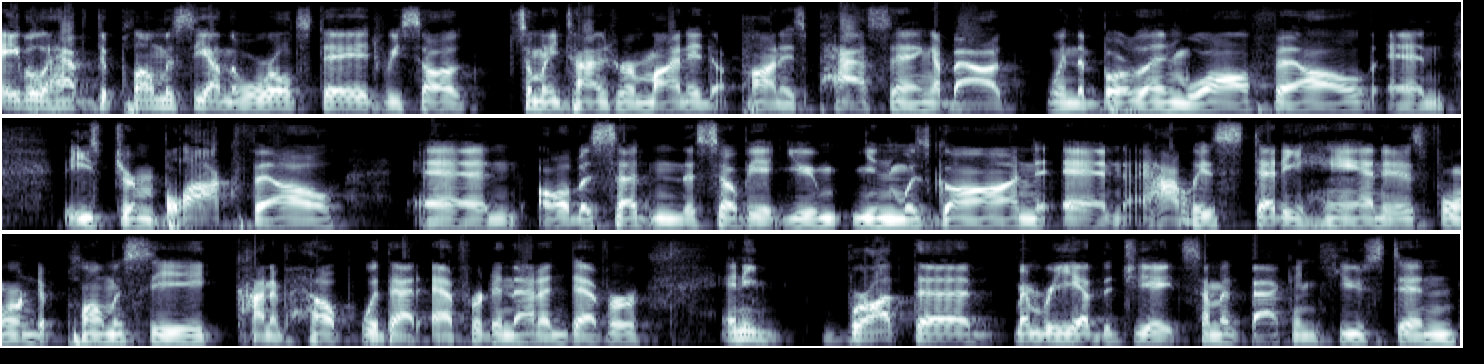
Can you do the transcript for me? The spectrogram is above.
able to have diplomacy on the world stage. We saw so many times reminded upon his passing about when the Berlin Wall fell and the Eastern Bloc fell and all of a sudden the Soviet Union was gone, and how his steady hand and his foreign diplomacy kind of helped with that effort and that endeavor. And he brought the remember he had the G8 summit back in Houston.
